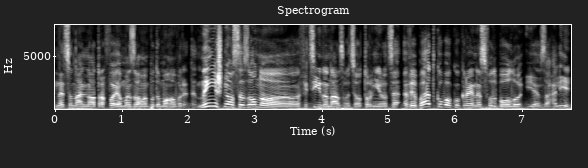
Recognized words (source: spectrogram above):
національного трофею ми з вами будемо говорити. Нинішнього сезону е, офіційна назва цього турніру це Вібет Кубок України з футболу. І взагалі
